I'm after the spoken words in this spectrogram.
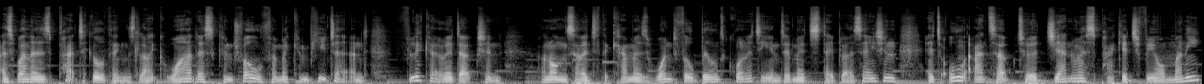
as well as practical things like wireless control from a computer and flicker reduction, Alongside the camera's wonderful build quality and image stabilization, it all adds up to a generous package for your money,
